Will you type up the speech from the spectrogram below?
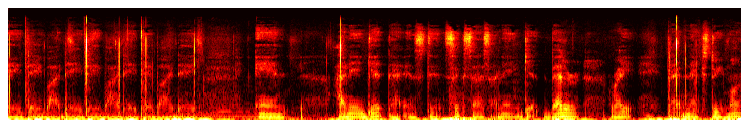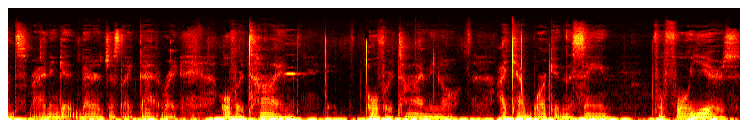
day, day by day, day by day, day by day. And I didn't get that instant success. I didn't get better, right? That next three months, right? I didn't get better just like that, right? Over time, over time, you know, I kept working the same for four years,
